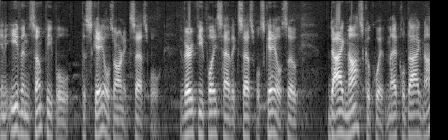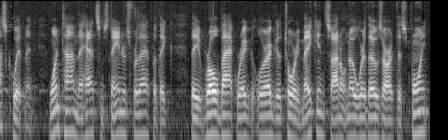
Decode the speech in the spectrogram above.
And even some people, the scales aren't accessible. Very few places have accessible scales. So diagnostic equipment, medical diagnostic equipment, one time they had some standards for that, but they, they roll back reg, regulatory making, so I don't know where those are at this point.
